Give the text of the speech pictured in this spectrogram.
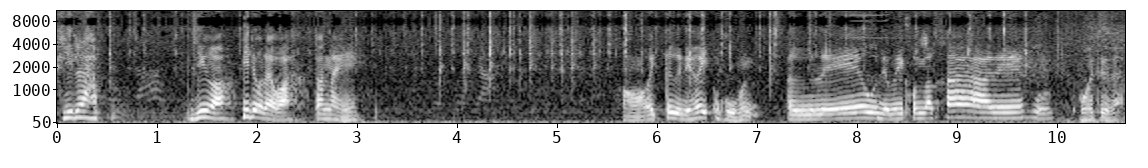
พี่หลับยิงเหรอ พี่โดนอะไรวะ ตอนไหน อ๋อไอ้ตื่นนี่เฮ้ยโอ้โหมันตื่นเร็วเดี๋ยวมีคนมาฆ่าเร็วโอ้ยตื่นแล้ว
